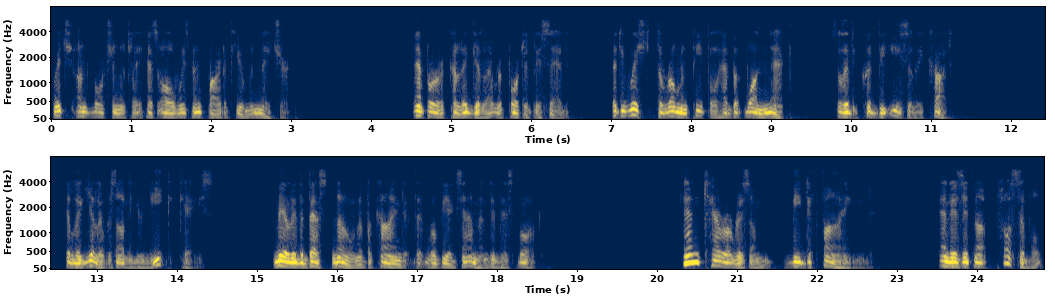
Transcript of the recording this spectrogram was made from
which, unfortunately, has always been part of human nature. Emperor Caligula reportedly said that he wished the Roman people had but one neck, so that it could be easily cut. Caligula was not a unique case, merely the best known of a kind that will be examined in this book. Can terrorism be defined? And is it not possible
